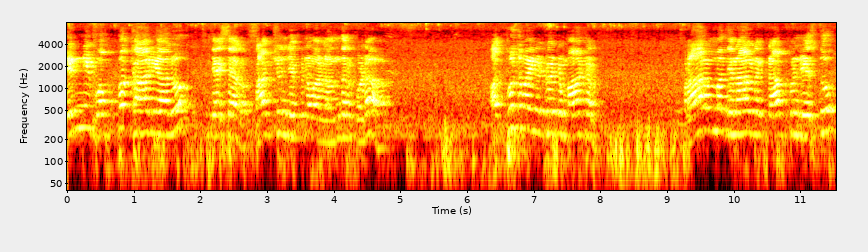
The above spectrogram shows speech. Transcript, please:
ఎన్ని గొప్ప కార్యాలు చేశారు. సాక్ష్యం చెప్పిన వాళ్ళందరూ కూడా అద్భుతమైనటువంటి మాటలు ప్రారంభ దినాలను జ్ఞాపకం చేస్తూ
